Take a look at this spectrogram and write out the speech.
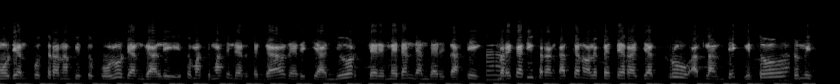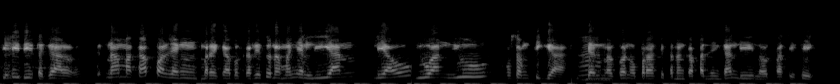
kemudian Putra Nampitupulu dan Gali. Itu masing-masing dari Tegal, dari Cianjur, dari Medan dan dari Tasik. Mereka diberangkatkan oleh PT Raja Kru Atlantik itu domisili di Tegal. Nama kapal yang mereka bekerja itu namanya Lian Liao Yuan Yu 03 dan melakukan operasi penangkapan ikan di Laut Pasifik.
